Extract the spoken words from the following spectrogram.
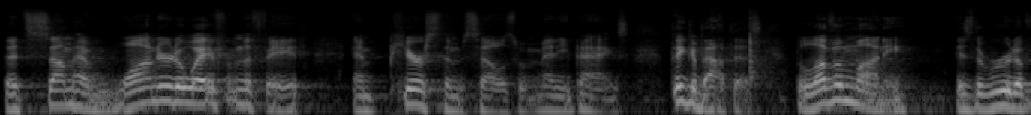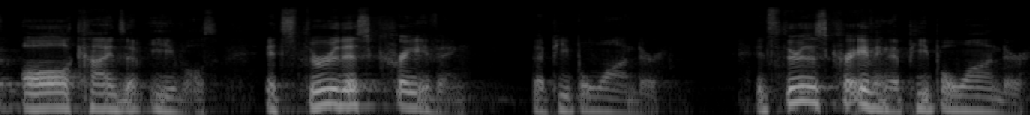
that some have wandered away from the faith and pierced themselves with many pangs. Think about this the love of money is the root of all kinds of evils. It's through this craving that people wander. It's through this craving that people wander.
